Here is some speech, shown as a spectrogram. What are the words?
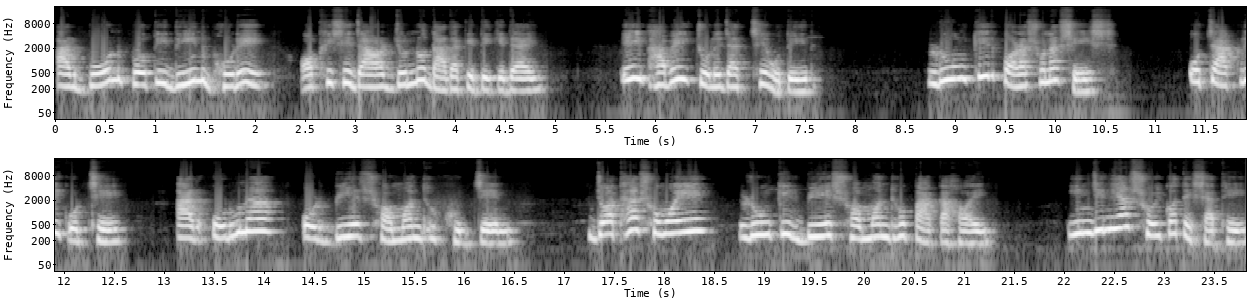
আর বোন প্রতিদিন ভোরে অফিসে যাওয়ার জন্য দাদাকে ডেকে দেয়। এইভাবেই চলে যাচ্ছে ওদের। রুমকির পড়াশোনা শেষ। ও চাকরি করছে আর অরুণা ওর বিয়ের সম্বন্ধ খুঁজছেন। যথা সময়ে রুমকির বিয়ের সম্বন্ধ পাকা হয়। ইঞ্জিনিয়ার সৈকতের সাথে।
